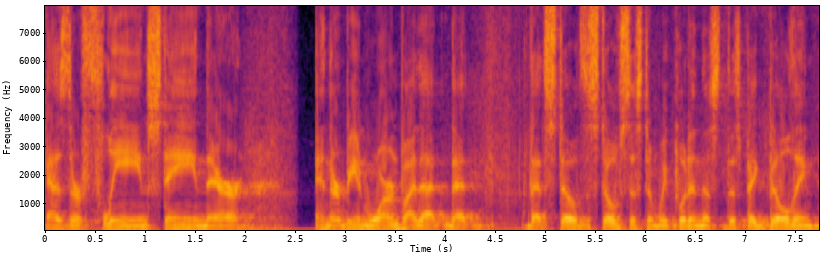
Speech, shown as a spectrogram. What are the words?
as they're fleeing, staying there, and they're being warned by that that that stove, the stove system we put in this this big building,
